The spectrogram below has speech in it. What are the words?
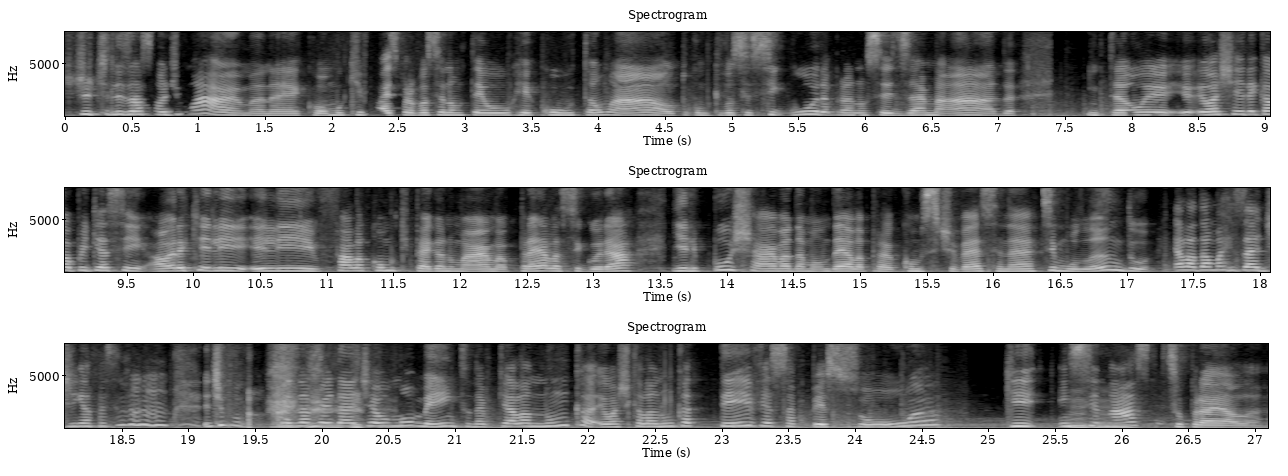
de utilização de uma arma, né? Como que faz pra você não ter o recuo tão alto, como que você segura pra não ser desarmada. Então eu, eu achei legal, porque assim, a hora que ele, ele fala como que pega numa arma pra ela segurar, e ele puxa a arma da mão dela para como se estivesse, né, simulando, ela dá uma risadinha, faz assim, "Hum", e, tipo, mas na verdade é o momento, né? Porque ela nunca, eu acho que ela nunca teve essa pessoa que ensinasse isso pra ela,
